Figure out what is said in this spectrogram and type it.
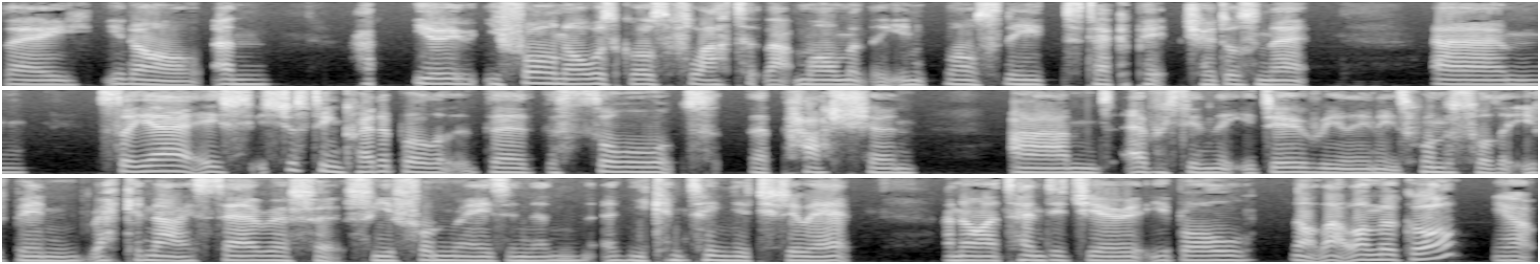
They, you know, and you, your phone always goes flat at that moment that you most need to take a picture, doesn't it? Um, so yeah, it's it's just incredible the the thought, the passion, and everything that you do really. And it's wonderful that you've been recognised, Sarah, for, for your fundraising and, and you continue to do it. I know I attended your your ball not that long ago. Yep.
